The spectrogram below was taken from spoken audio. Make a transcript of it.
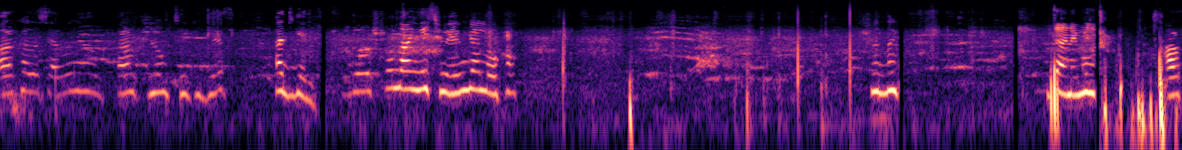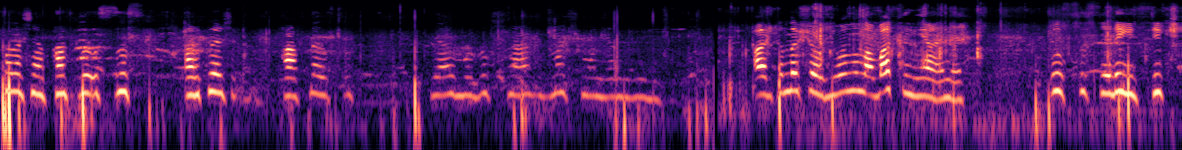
Arkadaşlar park vlog çekeceğiz. Hadi gelin. Şuradan geçmeyelim gel Okan. Şurada bir tane bin. Arkadaşlar parkta ıssız. Arkadaşlar parkta ıssız. Yer bulduk şu an maç oynayalım Arkadaşlar yoluna bakın yani. Issız yere gittik.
